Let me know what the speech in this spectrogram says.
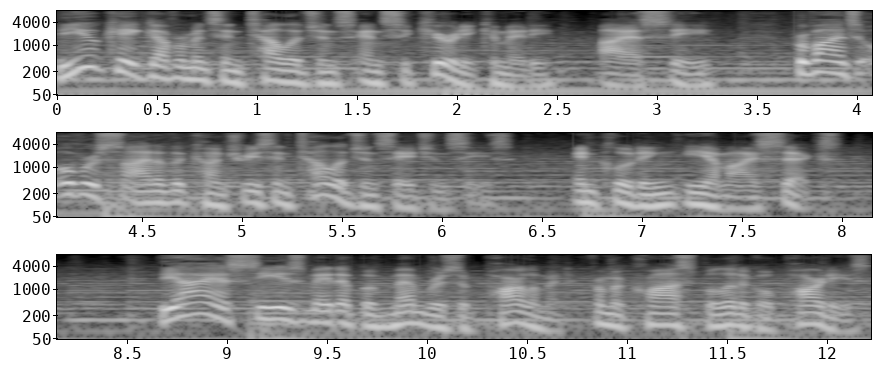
The UK government's Intelligence and Security Committee, ISC, provides oversight of the country's intelligence agencies, including EMI6. The ISC is made up of members of parliament from across political parties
